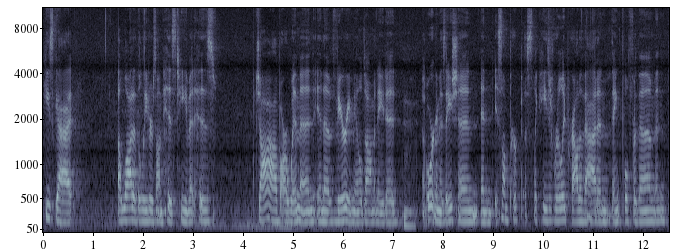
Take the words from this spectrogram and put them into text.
he's got a lot of the leaders on his team at his job are women in a very male dominated hmm. organization and it's on purpose. Like he's really proud of that and thankful for them and,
